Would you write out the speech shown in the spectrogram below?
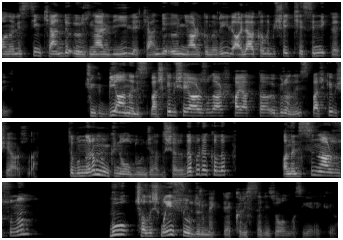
analistin kendi öznelliğiyle, kendi ön yargılarıyla alakalı bir şey kesinlikle değil. Çünkü bir analist başka bir şey arzular hayatta, öbür analist başka bir şey arzular. İşte bunların mümkün olduğunca dışarıda bırakılıp analistin arzusunun bu çalışmayı sürdürmekte kristalize olması gerekiyor.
